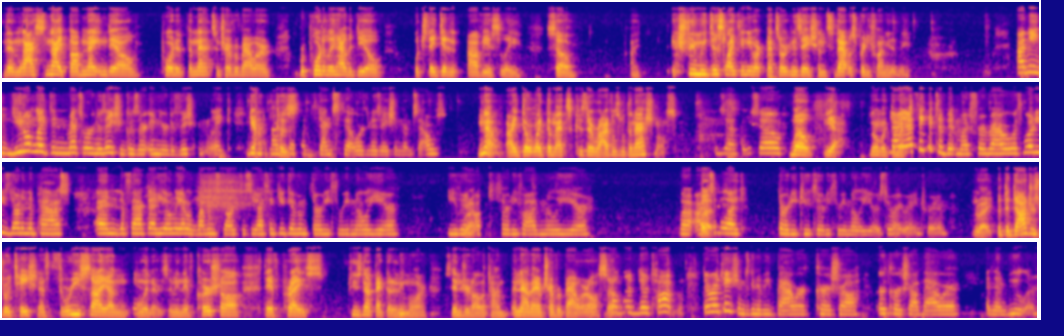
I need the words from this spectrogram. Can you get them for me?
Then last night, Bob Nightingale reported the Mets and Trevor Bauer reportedly have a deal, which they didn't, obviously. So I extremely dislike the New York Mets organization, so that was pretty funny to me. I mean, you don't like the Mets organization because they're in your division. Like, Yeah, because against the organization themselves. no, I don't like the Mets because they're rivals with the Nationals. Exactly. So, Well, yeah, don't like the yeah, Mets. I think it's a bit much for Bauer with what he's done in the past and the fact that he only had 11 starts this year. I think you give him 33 mil a year, even Right. up to 35 mil a year. But I'd say like 32, 33 mil a year is the right range for him. Right, but the Dodgers rotation has three Cy Young Yeah. winners. I mean, they have Kershaw, they have Price, who's not that good anymore. He's injured all the time, and now they have Trevor Bauer also. Well, their, their top, their rotation is going to be Bauer, Kershaw, or Kershaw, Bauer, and then Buehler.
